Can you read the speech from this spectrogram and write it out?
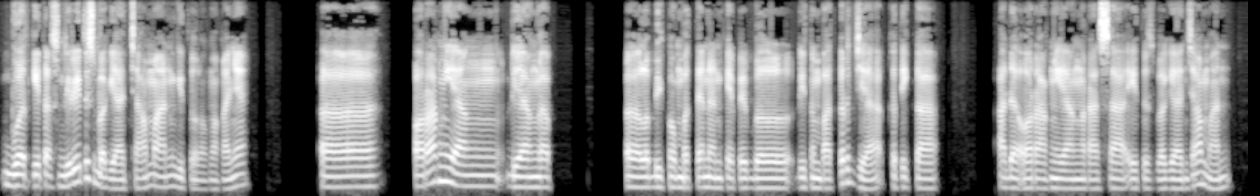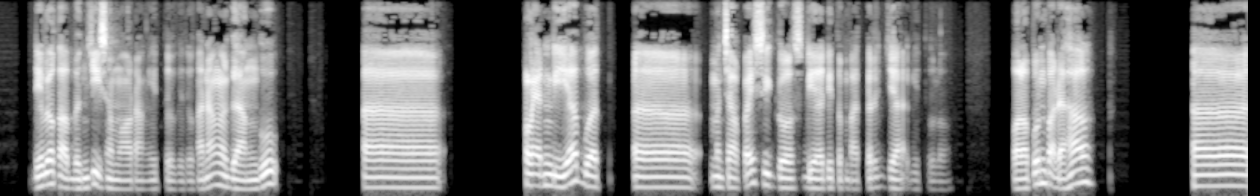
Buat kita sendiri itu sebagai ancaman gitu loh. Makanya uh, orang yang dianggap uh, lebih kompeten dan capable di tempat kerja ketika ada orang yang rasa itu sebagai ancaman dia bakal benci sama orang itu gitu. Karena ngeganggu uh, plan dia buat uh, mencapai si goals dia di tempat kerja gitu loh. Walaupun padahal uh,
